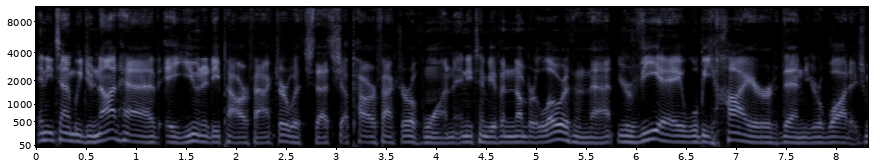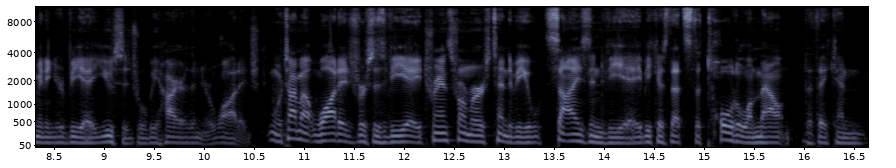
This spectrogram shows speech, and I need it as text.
Anytime we do not have a unity power factor, which that's a power factor of one, anytime you have a number number lower than that, your VA will be higher than your wattage, meaning your VA usage will be higher than your wattage. When we're talking about wattage versus VA, transformers tend to be sized in VA because that's the total amount that they can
